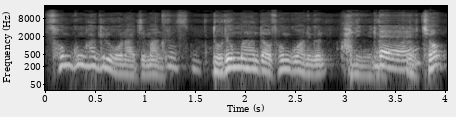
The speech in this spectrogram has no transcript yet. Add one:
성공하기를 원하지만 그렇습니다. 노력만 한다고 성공하는 건 아닙니다. 네. 그렇죠?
